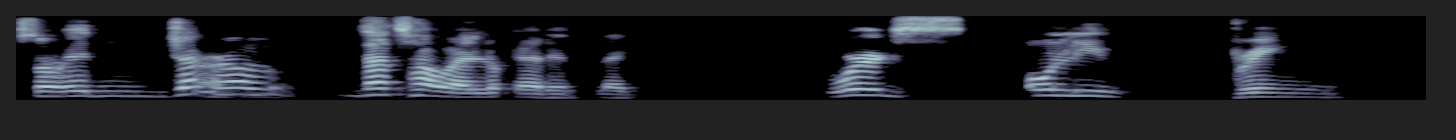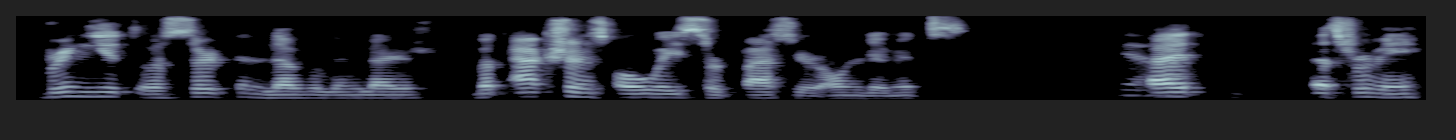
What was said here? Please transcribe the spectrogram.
So in general, that's how I look at it. Like words only bring bring you to a certain level in life, but actions always surpass your own limits. Yeah. Right? That's for me.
